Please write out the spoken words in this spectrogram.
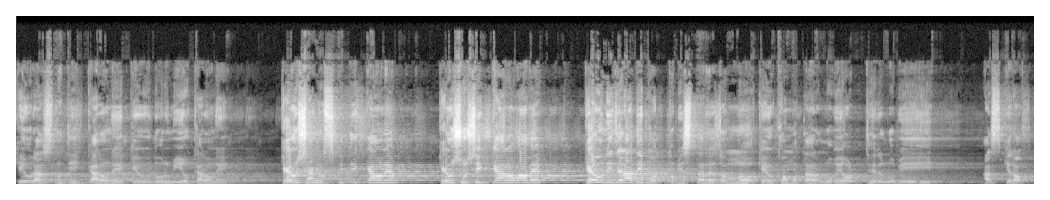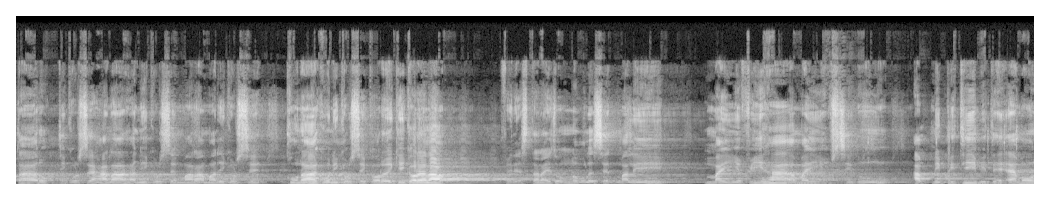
কেউ রাজনৈতিক কারণে, কেউ ধর্মীয় কারণে, কেউ সাংস্কৃতিক কারণে, কেউ সুশিক্ষার অভাবে কেউ নিজের আধিপত্য বিস্তারের জন্য, কেউ ক্ষমতার লোভে, অর্থের লোভে। আজকে রক্তারক্তি করছে, হানাহানি করছে, মারামারি করছে, খুনাখুনি করছে, করে কি করে না? ফেরেস্তারা এই জন্য বলেছেন, মালিক আপনি পৃথিবীতে এমন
